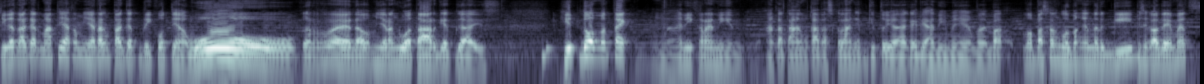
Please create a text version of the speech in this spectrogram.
Jika target mati akan menyerang target berikutnya. Wow, keren. Dapat menyerang dua target, guys. Hit dome attack. Nah, ini keren nih. Angkat tangan ke atas ke langit gitu ya, kayak di anime. Melepaskan gelombang energi, physical damage.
